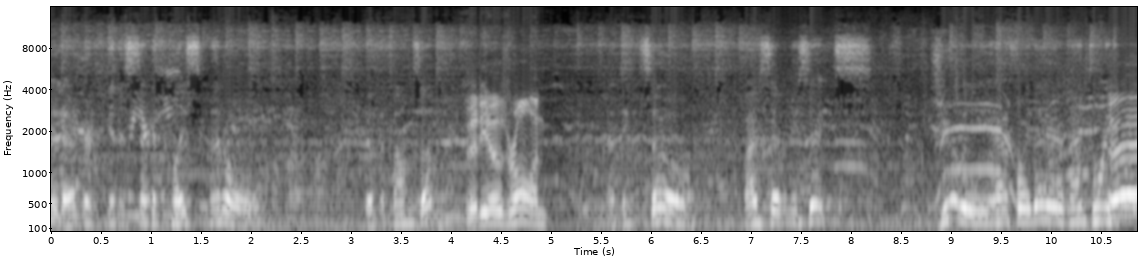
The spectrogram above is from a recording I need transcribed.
Did Everett get his second place medal with a thumbs up? Video's rolling. I think so. 576. Julie, halfway there, 924. You are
